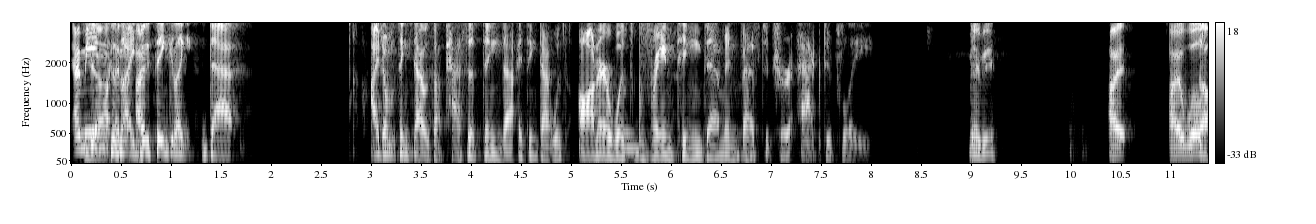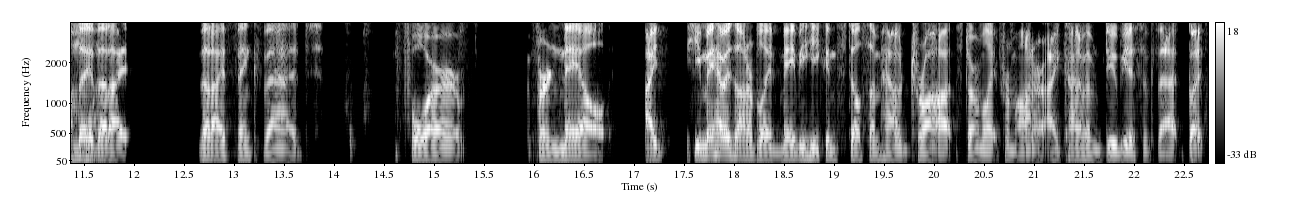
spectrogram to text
I mean, because and I do I- think like that. I don't think that was a passive thing. That I think that was honor was mm. granting them investiture actively. maybe. I I will say that I that I think that for for Nale, I he may have his honor blade. Maybe he can still somehow draw Stormlight from honor. I kind of am dubious of that, but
